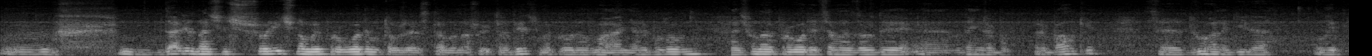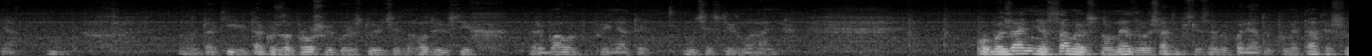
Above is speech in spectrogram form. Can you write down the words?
Е, Далі, значить, щорічно ми проводимо, то вже стало нашою традицією, ми проводимо змагання риболовні. Значить, вона проводиться у нас завжди е, в день рибалки, це друга неділя липня. Так, і також запрошую, користуючись нагодою, всіх рибалок прийняти участь в тих змаганнях. Побажання саме основне залишати після себе порядок. Пам'ятати, що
